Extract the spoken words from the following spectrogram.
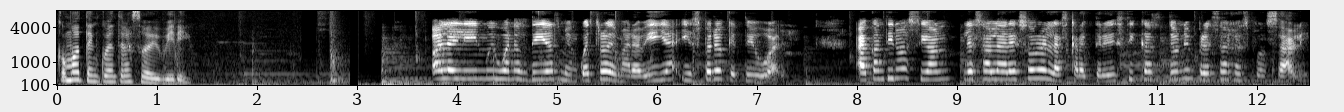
¿Cómo te encuentras hoy, Viri? Hola Eileen, muy buenos días, me encuentro de maravilla y espero que tú igual. A continuación, les hablaré sobre las características de una empresa responsable,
